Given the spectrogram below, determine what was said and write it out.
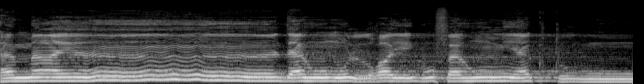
أم عندهم الغيب فهم يكتبون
